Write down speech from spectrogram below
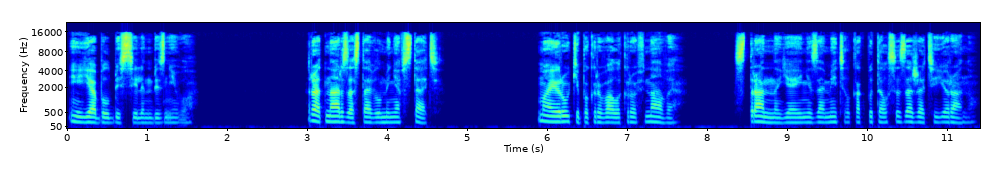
И я был бессилен без него. Ратнар заставил меня встать. Мои руки покрывала кровь Навы. Странно, я и не заметил, как пытался зажать ее рану.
